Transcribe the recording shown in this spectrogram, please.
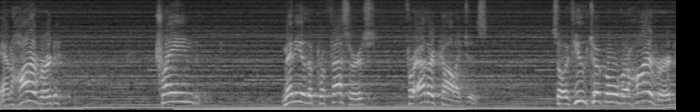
And Harvard trained many of the professors for other colleges. So if you took over Harvard,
